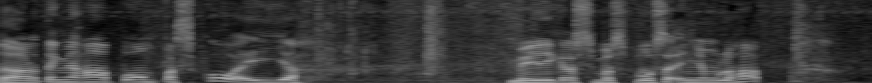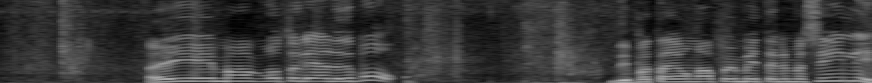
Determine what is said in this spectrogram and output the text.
darating na nga po ang Pasko ay ah. Merry Christmas po sa inyong lahat. Ay mga kautol, ano po? Di ba tayo nga po may tanim na sili?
